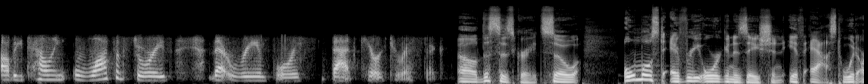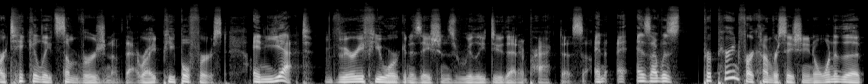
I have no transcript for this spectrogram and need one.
I'll be telling lots of stories that reinforce that characteristic. Oh, this is great. So almost every organization, if asked, would articulate some version of that, right? People first. And yet, very few organizations really do that in practice. And as I was preparing for our conversation, you know, one of the,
